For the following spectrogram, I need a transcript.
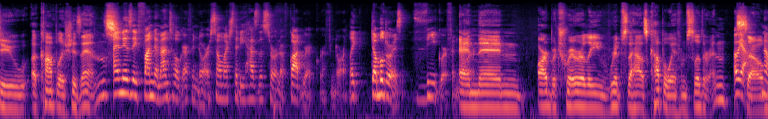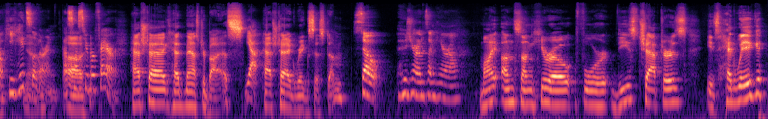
to accomplish his ends. and is a fundamental Gryffindor, so much that he has the sword of Godric Gryffindor. Like Dumbledore is the Gryffindor. and then arbitrarily rips the house cup away from Slytherin. oh yeah, So, no, he hates you know. Slytherin. That's Uh, not super fair. Hashtag headmaster bias. Yeah. Hashtag rig system. So, who's your unsung hero? My unsung hero for these chapters is Hedwig.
